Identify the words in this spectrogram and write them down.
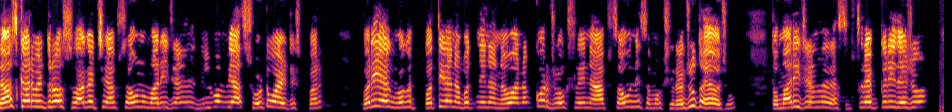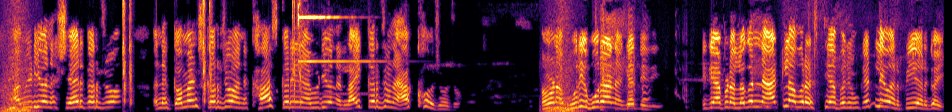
નમસ્કાર મિત્રો, સ્વાગત છે આપ સૌનું મારી ચેનલ દિલબમ વ્યાસ છોટો આર્ટિસ્ટ પર. ફરી એક વખત પતિ અને પત્નીના નવા નક્કોર જોક્સ લઈને આપ સૌની સમક્ષ રજૂ થયો છું. તો મારી ચેનલને સબસ્ક્રાઇબ કરી દેજો, આ વિડીયોને શેર કરજો અને કમેન્ટ્સ કરજો અને ખાસ કરીને આ વિડીયોને લાઈક કરજો અને આખો જોજો. હમણાં ભૂરી ભૂરાને કહેતી હતી કે આપણા લગ્નને આટલા વર્ષ થયા પછી હું કેટલી વાર પિયર ગઈ,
